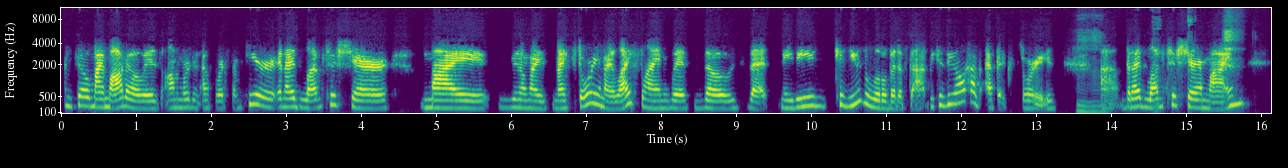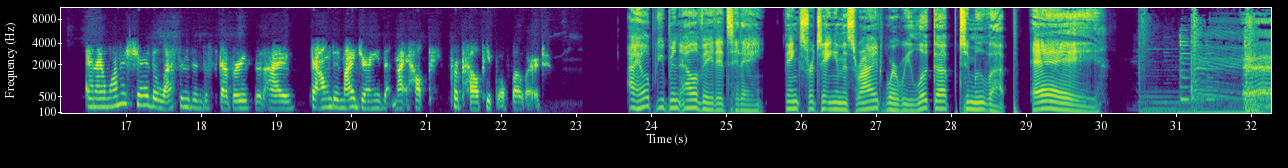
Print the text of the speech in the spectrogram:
And so my motto is onward and upward from here. And I'd love to share my, you know, my, my story, my lifeline with those that maybe could use a little bit of that because we all have epic stories. Mhm. Uh, but I'd love to share mine. And I want to share the lessons and discoveries that I've found in my journey that might help propel people forward. I hope you've been elevated today. Thanks for taking this ride where we look up to move up. Hey. Hey.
